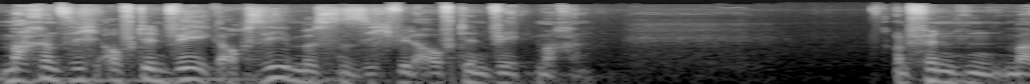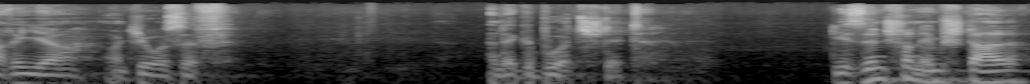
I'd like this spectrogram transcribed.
machen sich auf den Weg. Auch sie müssen sich wieder auf den Weg machen und finden Maria und Josef an der Geburtsstätte. Die sind schon im Stall,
